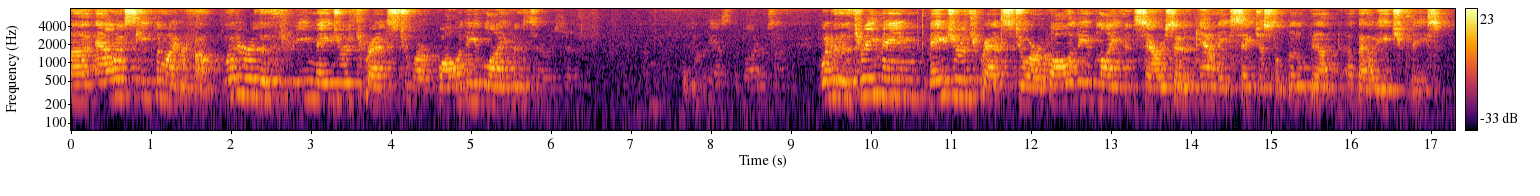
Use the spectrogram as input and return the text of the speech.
Uh, Alex, keep the microphone. What are the three major threats to our quality of life in Sarasota? What are the three main major threats to our quality of life in Sarasota County? Say just a little bit about each, please.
